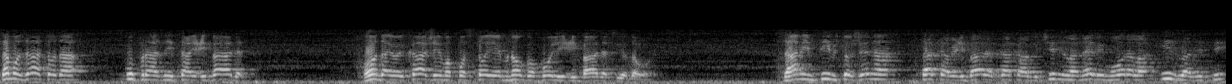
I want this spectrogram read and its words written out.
samo zato da uprazni taj ibadet onda joj kažemo postoje mnogo bolji ibadeti od ovog samim tim što žena takav ibadet kakav bi činila ne bi morala izlaziti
